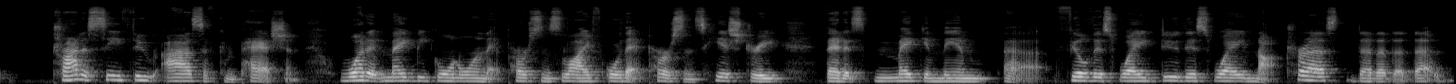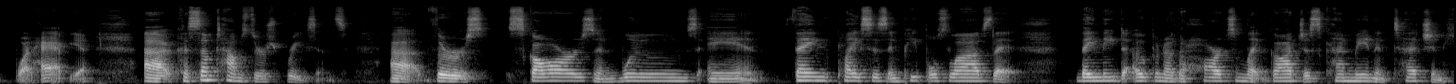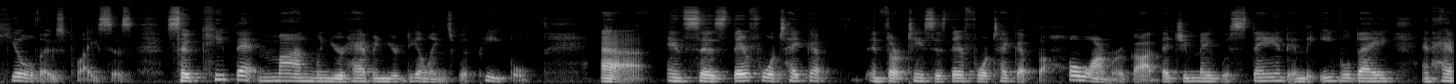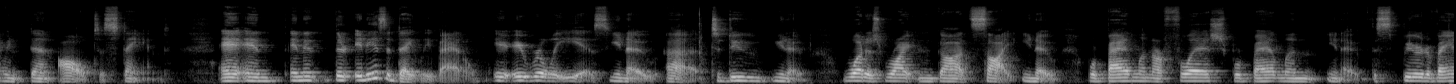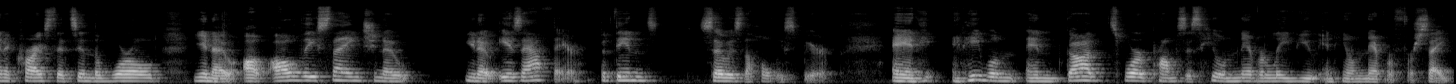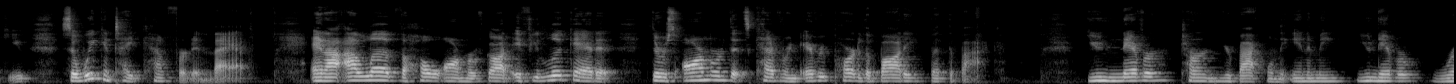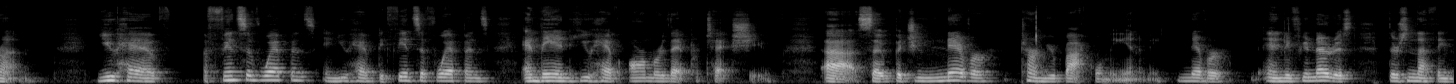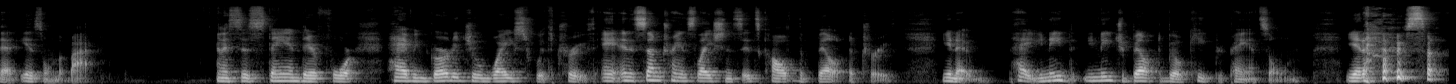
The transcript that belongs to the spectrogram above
try to see through eyes of compassion what it may be going on in that person's life or that person's history that is making them uh, feel this way, do this way, not trust, da da da da, what have you. Because uh, sometimes there's reasons. Uh, there's scars and wounds and things, places in people's lives that they need to open their hearts and let God just come in and touch and heal those places. So keep that in mind when you're having your dealings with people. Uh, and says, therefore, take up, and 13 says, therefore, take up the whole armor of God that you may withstand in the evil day and having done all to stand. And, and, and it, there, it is a daily battle. It, it really is, you know, uh, to do, you know, what is right in God's sight. You know, we're battling our flesh, we're battling, you know, the spirit of Antichrist that's in the world, you know, all, all these things, you know, you know, is out there. But then so is the Holy Spirit. And he and he will and God's word promises he'll never leave you and he'll never forsake you. So we can take comfort in that. And I, I love the whole armor of God. If you look at it, there's armor that's covering every part of the body but the back. You never turn your back on the enemy. You never run. You have offensive weapons and you have defensive weapons, and then you have armor that protects you. Uh, so, but you never turn your back on the enemy. Never. And if you notice, there's nothing that is on the back. And it says, Stand therefore, having girded your waist with truth. And, in some translations, it's called the belt of truth. You know, hey, you need you need your belt to be able to keep your pants on. You know, so,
